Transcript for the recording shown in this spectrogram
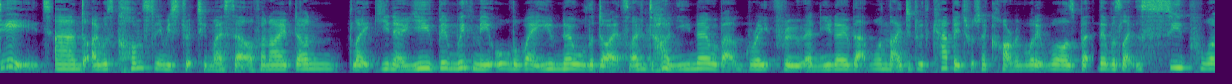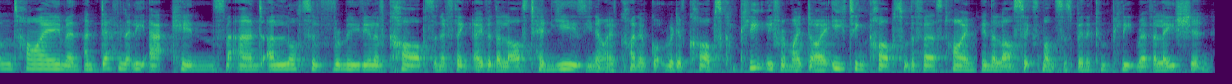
did. And I was constantly restricting myself. And I've done like, you know, you've been with me all the way. You know all the diets I've done. You know about grapefruit and you know that one that I did with cabbage, which I can't remember what it was, but there was like the soup one time and, and definitely Atkins and a lot of removal of carbs and everything over the last 10 years. You know, I've kind of got rid of carbs completely from my diet. Eating carbs for the first time in the last six months has been a complete revelation.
